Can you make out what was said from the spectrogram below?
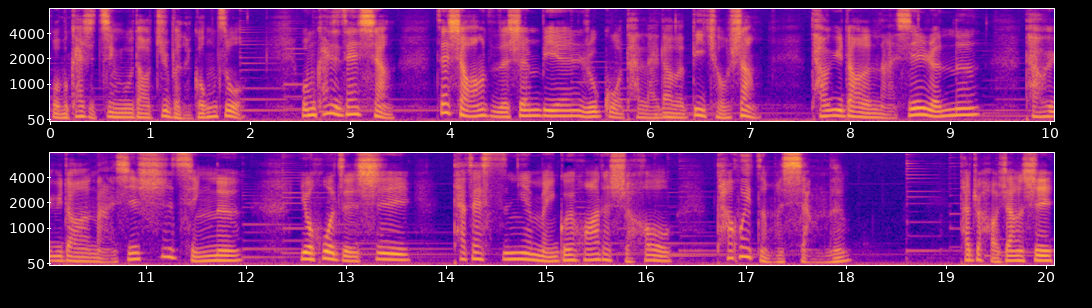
我们开始进入到剧本的工作。我们开始在想，在小王子的身边，如果他来到了地球上，他遇到了哪些人呢？他会遇到了哪些事情呢？又或者是他在思念玫瑰花的时候，他会怎么想呢？他就好像是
